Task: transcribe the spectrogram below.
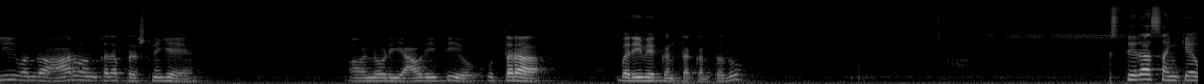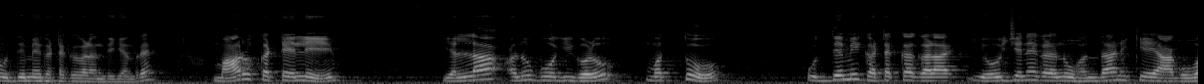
ಈ ಒಂದು ಆರು ಅಂಕದ ಪ್ರಶ್ನೆಗೆ ನೋಡಿ ಯಾವ ರೀತಿ ಉತ್ತರ ಬರೀಬೇಕಂತಕ್ಕಂಥದ್ದು. ಸ್ಥಿರ ಸಂಖ್ಯೆ ಉದ್ದಿಮೆ ಘಟಕಗಳೊಂದಿಗೆ ಅಂದರೆ, ಮಾರುಕಟ್ಟೆಯಲ್ಲಿ ಎಲ್ಲ ಅನುಭೋಗಿಗಳು ಮತ್ತು ಉದ್ಯಮಿ ಘಟಕಗಳ ಯೋಜನೆಗಳನ್ನು ಹೊಂದಾಣಿಕೆಯಾಗುವ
